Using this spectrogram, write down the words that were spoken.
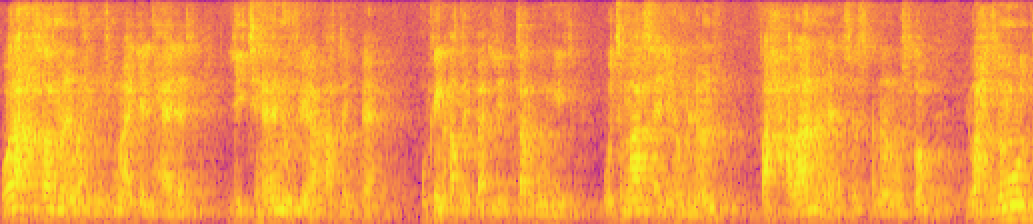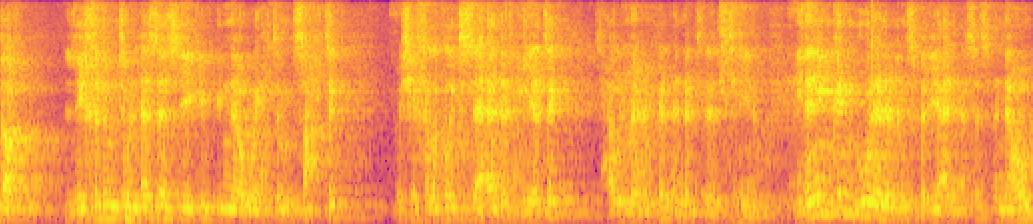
وراه حصلنا على واحد المجموعه ديال الحالات اللي تهانوا فيها أطباء وكاين أطباء اللي ضربوا نيت وتمارس عليهم العنف فحرام على أساس أننا نوصلوا لواحد الموظف اللي خدمته الأساسية كيف قلنا هو يحتم بصحتك باش يخلق لك السعادة في حياتك تحاول ما أمكن أنك تهينه. اذا يمكن نقول أنا بالنسبة لي على أساس أنه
